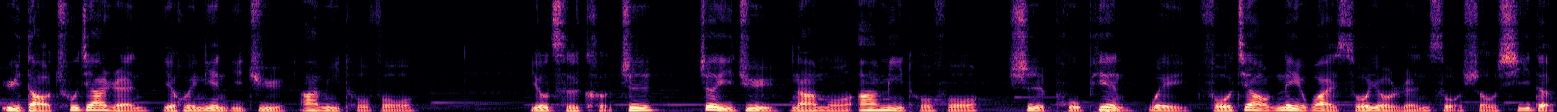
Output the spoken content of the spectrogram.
遇到出家人也会念一句阿弥陀佛。由此可知，这一句南无阿弥陀佛是普遍为佛教内外所有人所熟悉的，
